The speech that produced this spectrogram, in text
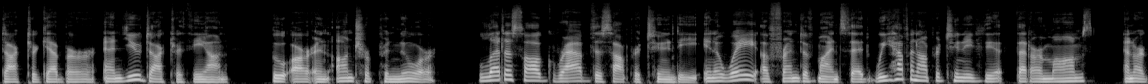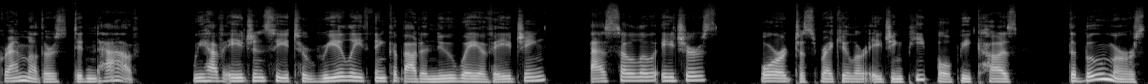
Dr. Geber and you, Dr. Thyonne, who are an entrepreneur, let us all grab this opportunity. In a way, a friend of mine said, we have an opportunity that our moms and our grandmothers didn't have. We have agency to really think about a new way of aging as solo agers or just regular aging people because the boomers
